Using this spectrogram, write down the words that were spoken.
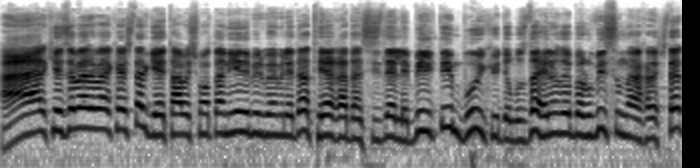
Herkese merhaba arkadaşlar. GTA 5 moddan yeni bir bölümle daha TYK'dan sizlerle birlikteyim. Bu ilk videomuzda Helena Weber Wilson'la arkadaşlar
